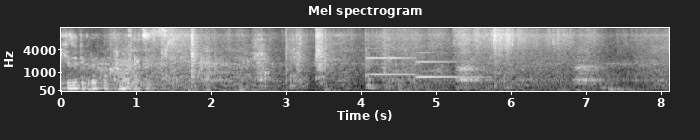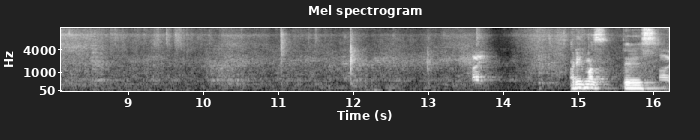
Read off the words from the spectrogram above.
気づいてくれるかアリフマズです。は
